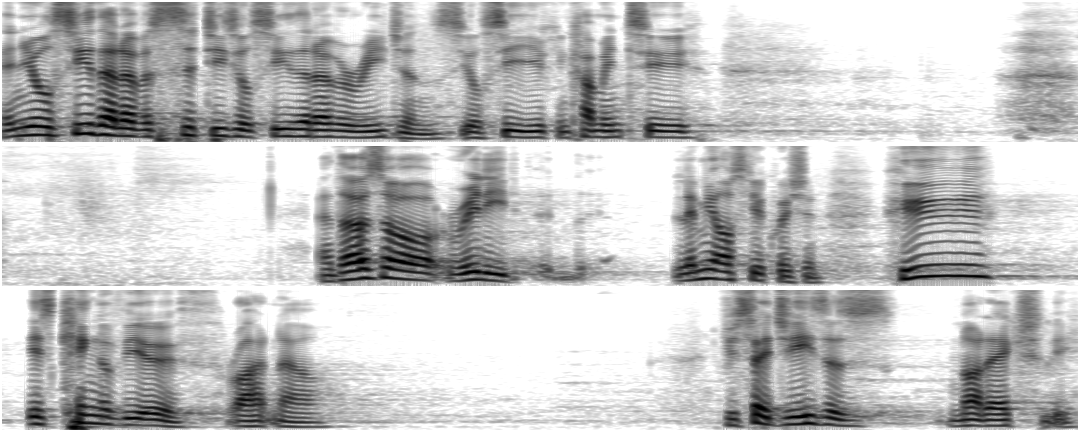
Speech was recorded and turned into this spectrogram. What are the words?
And you'll see that over cities, you'll see that over regions. You'll see you can come into. And those are really. Let me ask you a question. Who is king of the earth right now? If you say Jesus, not actually.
